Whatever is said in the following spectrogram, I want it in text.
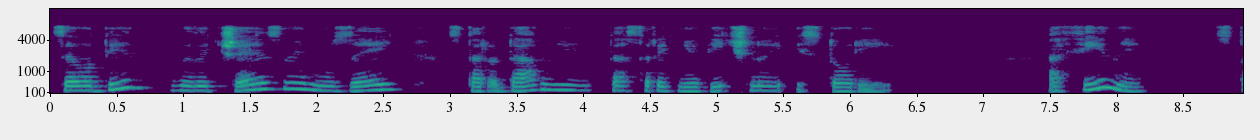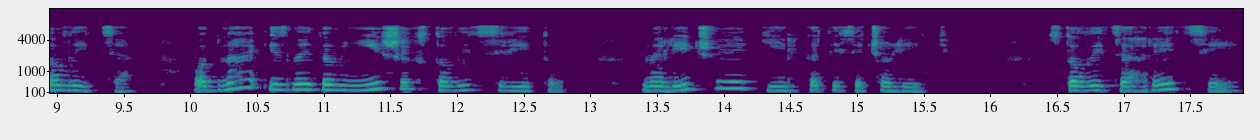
це один величезний музей стародавньої та середньовічної історії. Афіни столиця одна із найдавніших столиць світу, налічує кілька тисячоліть. Столиця Греції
